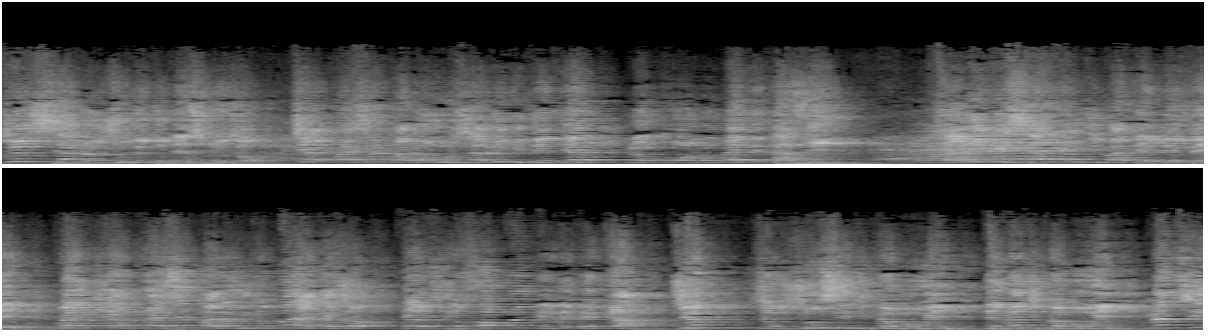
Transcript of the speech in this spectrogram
Dieu sait le jour de ton explosion. Tu es pressé par le où c'est lui qui détient le chronomètre de ta vie. C'est lui qui sait que tu vas t'élever. Mais tu es pressé par le où il te pose la question, tes efforts peuvent t'élever quand? Dieu, tu mourir. Demain, tu peux mourir. Même si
